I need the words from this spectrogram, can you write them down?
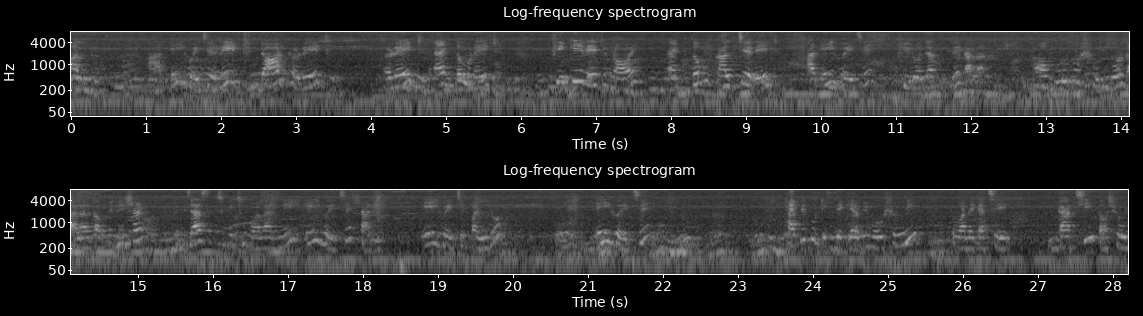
পাল্লু। আর এই হয়েছে রেড ডার্ক রেড রেড একদম রেড ফিকে রেড নয়, একদম কালচে রেড আর এই হয়েছে ফিরোজা তুলে কালার। অপূর্ব সুন্দর কালার কম্বিনেশন জাস্ট কিছু বলার নেই, এই হয়েছে শাড়ি, এই হয়েছে পাল্লু, এই হয়েছে হ্যাপি বুটিক থেকে আমি মৌসুমি, তোমাদের কাছে গাছি, দশর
